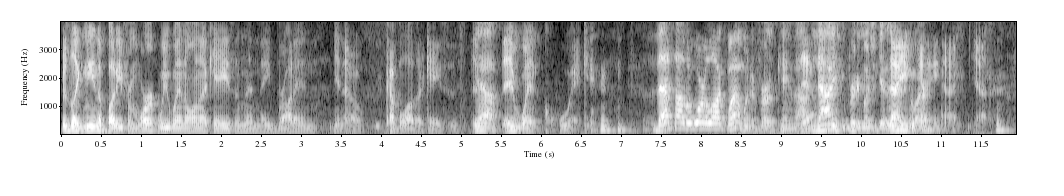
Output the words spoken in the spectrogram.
was like me and a buddy from work. We went on a case and then they brought in you know a couple other cases. It, Yeah. it went quick. That's how the Warlock went when it first came out. Yeah. Now you can pretty much get it now you can anywhere. get it anytime. Yeah.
